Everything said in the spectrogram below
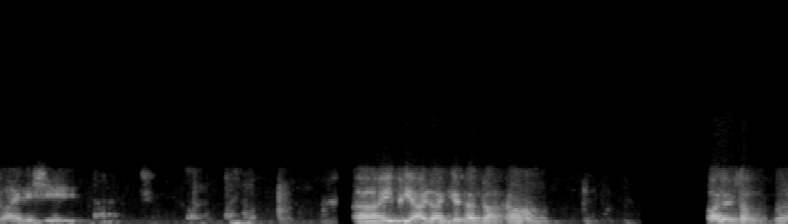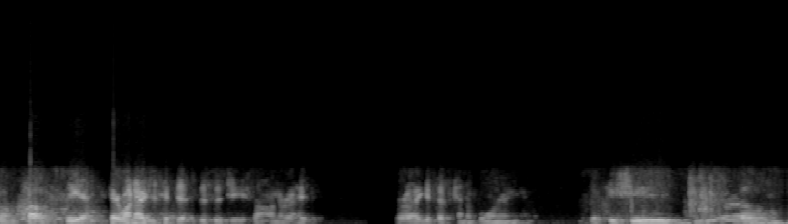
Do I have issues? Uh, API.github.com. Oh, there's some, uh, Oh, so yeah. Here, why don't I just hit this? This is JSON, right? Or I guess that's kind of boring. So issues URL.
